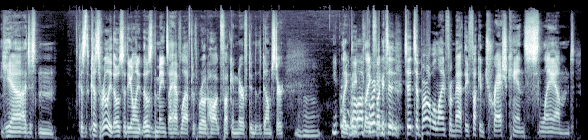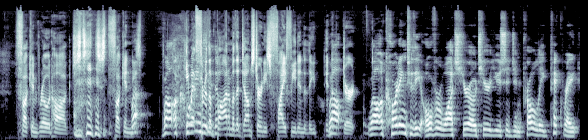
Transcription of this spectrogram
yeah, I just because because really those are the only those are the mains I have left with Roadhog fucking nerfed into the dumpster. Mm-hmm. You Like they well, like fucking to, to to borrow a line from Matt, they fucking trash can slammed fucking Roadhog. Just just fucking. well, well, he went through to the, bottom of the dumpster and he's five feet into the into Well- the dirt. Well, according to the Overwatch Hero tier usage and Pro League pick rate,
